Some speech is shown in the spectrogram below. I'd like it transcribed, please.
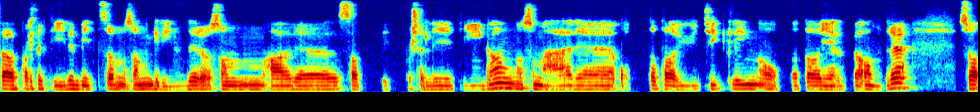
fra, perspektivet mitt som, som gründer og som har uh, satt litt forskjellige ting i gang, og som er uh, opptatt av utvikling og opptatt av å hjelpe andre, så,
